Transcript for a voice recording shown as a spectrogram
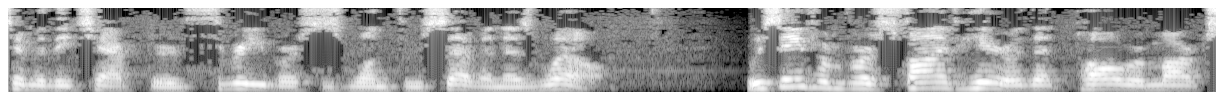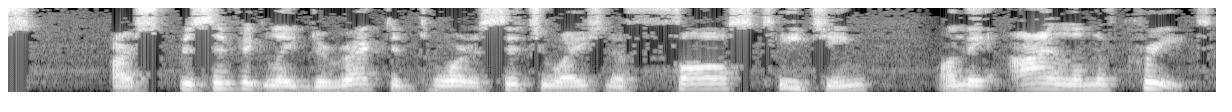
Timothy chapter 3 verses 1 through 7 as well. We see from verse 5 here that Paul remarks are specifically directed toward a situation of false teaching on the island of Crete.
